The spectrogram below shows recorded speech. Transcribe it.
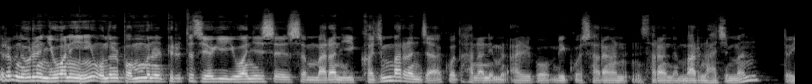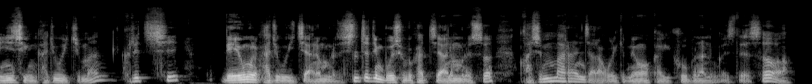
여러분, 우리는 요한이 오늘 본문을 비롯해서 여기 요한일서에서 말한 이 거짓말하는 자, 곧 하나님을 알고 믿고 사랑하는, 사랑한다는 말은 하지만, 또 인식은 가지고 있지만, 그렇지, 내용을 가지고 있지 않음으로써, 실제적인 모습을 갖지 않음으로써, 거짓말하는 자라고 이렇게 명확하게 구분하는 것에 대해서,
